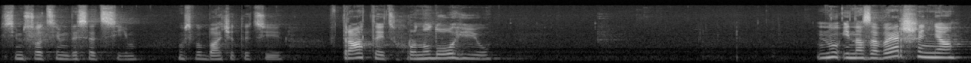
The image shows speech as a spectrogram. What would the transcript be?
777. Ось ви бачите ці втрати, цю хронологію. Ну і на завершення е,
